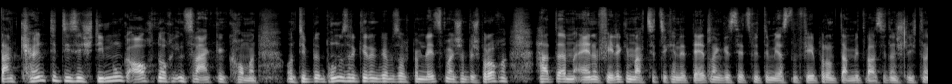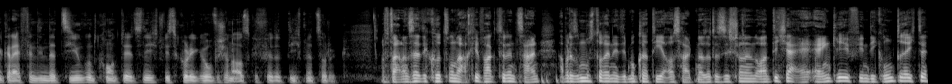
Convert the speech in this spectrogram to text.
dann könnte diese Stimmung auch noch ins Wanken kommen. Und die Bundesregierung, wir haben es auch beim letzten Mal schon besprochen, hat ähm, einen Fehler gemacht, sie hat sich eine Deadline gesetzt mit dem 1. Februar und damit war sie dann schlicht und ergreifend in der Erziehung und konnte jetzt nicht, wie es Kollege Hofe schon ausgeführt hat, nicht mehr zurück. Auf der anderen Seite kurz noch nachgefragt zu den Zahlen, aber das muss doch eine Demokratie aushalten. Also das ist schon ein ordentlicher Eingriff in die Grundrechte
